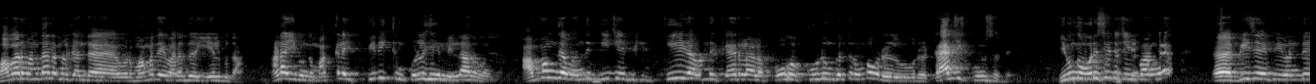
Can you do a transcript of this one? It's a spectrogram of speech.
பவர் வந்தா நம்மளுக்கு அந்த ஒரு மமதை வரது இயல்பு தான் ஆனா இவங்க மக்களை பிரிக்கும் கொள்கைகள் இல்லாதவங்க. அவங்க வந்து பிஜேபிக்கு கீழே வந்து கேரளால போக கூடுங்கிறது ரொம்ப ஒரு ஒரு டிராஜிக் நியூஸ் அது. இவங்க ஒரு சீட்டு ஜெயிப்பாங்க. பிஜேபி வந்து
